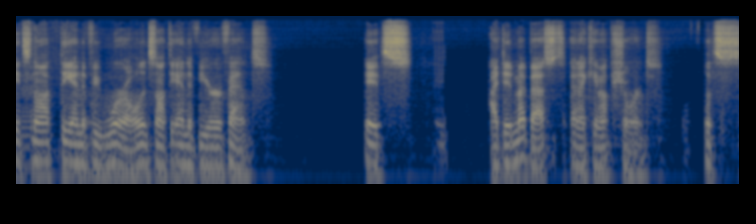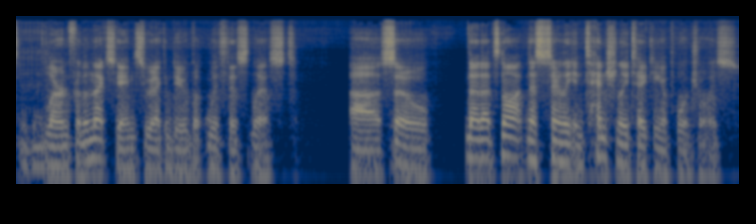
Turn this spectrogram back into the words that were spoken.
it's not the end of your world. It's not the end of your event. It's I did my best and I came up short. Let's Mhm. learn for the next game, see what I can do, but with this list. Uh, so now that's not necessarily intentionally taking a poor choice,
